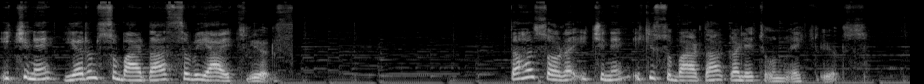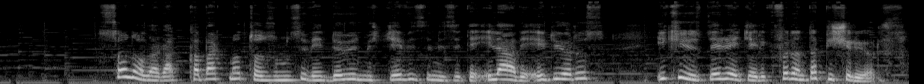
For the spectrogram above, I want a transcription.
içine yarım su bardağı sıvı yağ ekliyoruz. Daha sonra içine 2 su bardağı galeta unu ekliyoruz. Son olarak kabartma tozumuzu ve dövülmüş cevizimizi de ilave ediyoruz. 200 derecelik fırında pişiriyoruz.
